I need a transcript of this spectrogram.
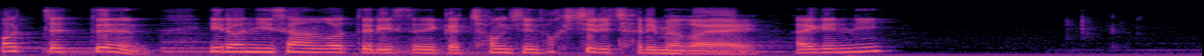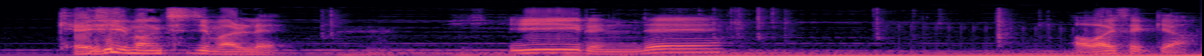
어쨌든 이런 이상한 것들이 있으니까 정신 확실히 차리며 가야 해. 알겠니? 개리 망치지 말래. 이른데 아 와 이 새끼야.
